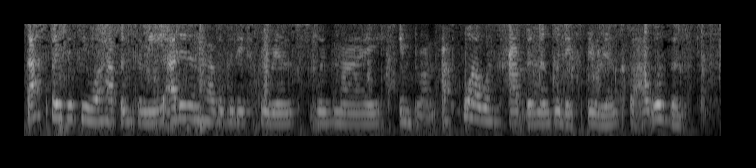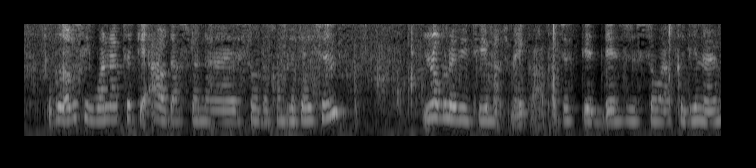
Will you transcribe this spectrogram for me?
That's basically what happened to me. I didn't have a good experience with my implant. I thought I was having a good experience, but I wasn't. Because obviously when I took it out, that's when I saw the complications. I'm not going to do too much makeup. I just did this just so I could, you know,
